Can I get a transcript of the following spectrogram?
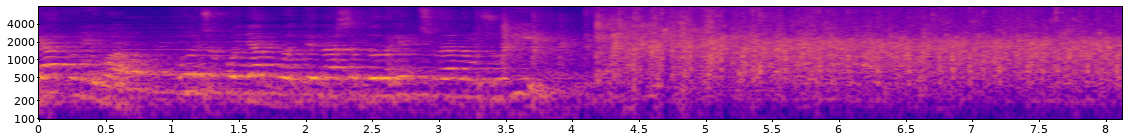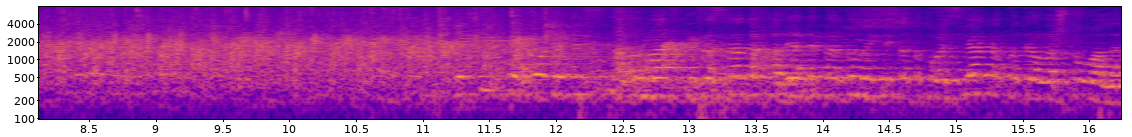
Дякую вам. Хочу подякувати нашим дорогим членам журі. які погодились на громадських засадах, але я тепер думаю, після такого свята, котре влаштували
